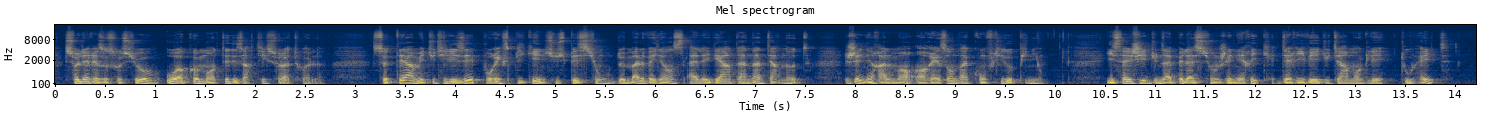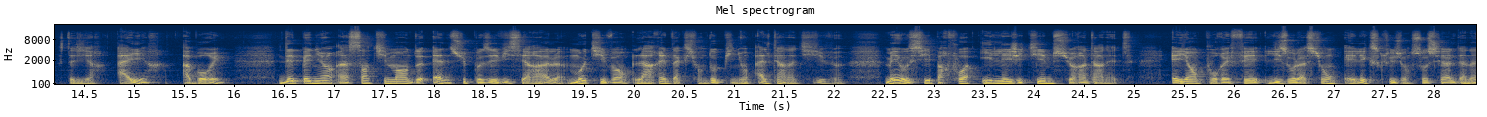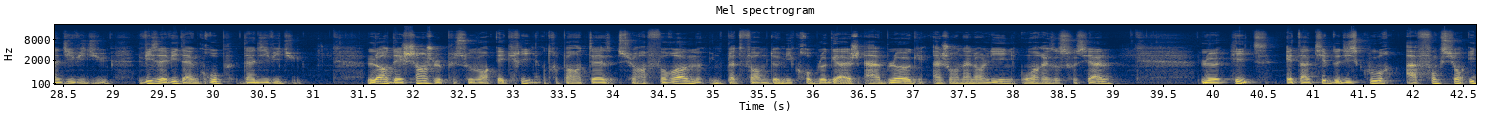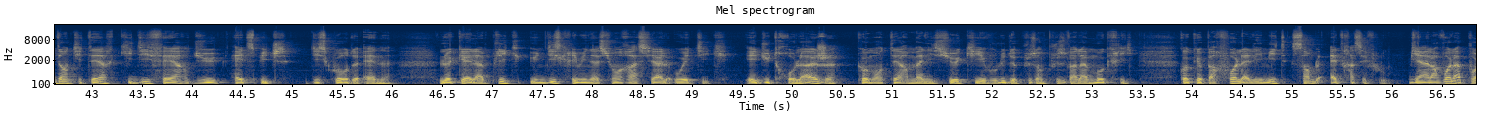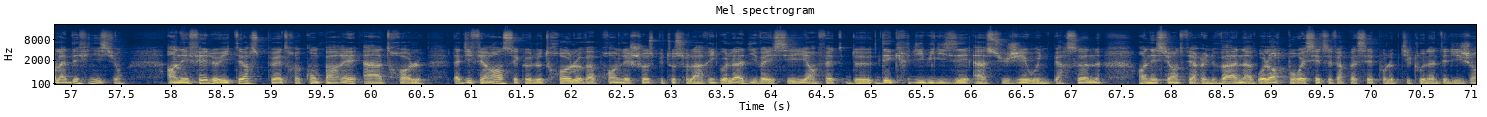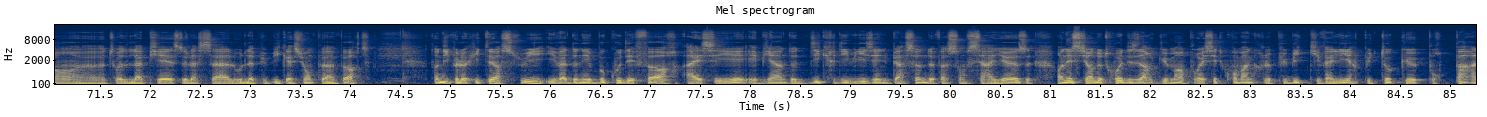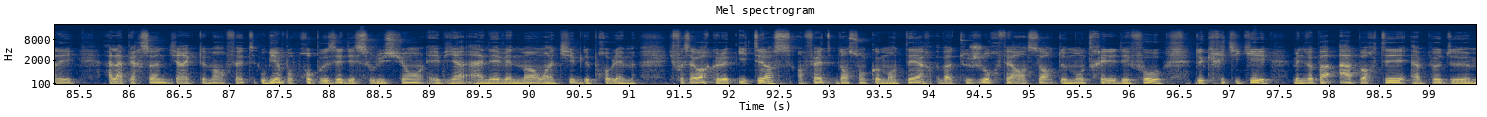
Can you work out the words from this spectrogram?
sur les réseaux sociaux ou à commenter des articles sur la toile. Ce terme est utilisé pour expliquer une suspicion de malveillance à l'égard d'un internaute, généralement en raison d'un conflit d'opinion. Il s'agit d'une appellation générique dérivée du terme anglais to hate, c'est-à-dire haïr, abhorrer, dépeignant un sentiment de haine supposé viscéral motivant la rédaction d'opinions alternatives, mais aussi parfois illégitimes sur Internet, ayant pour effet l'isolation et l'exclusion sociale d'un individu vis-à-vis d'un groupe d'individus. Lors d'échanges le plus souvent écrits, entre parenthèses sur un forum, une plateforme de microblogage, un blog, un journal en ligne ou un réseau social, le hit est un type de discours à fonction identitaire qui diffère du hate speech, discours de haine, lequel implique une discrimination raciale ou éthique, et du trollage, commentaire malicieux qui évolue de plus en plus vers la moquerie, quoique parfois la limite semble être assez floue. Bien alors voilà pour la définition. En effet, le haters peut être comparé à un troll. La différence c'est que le troll va prendre les choses plutôt sur la rigolade, il va essayer en fait de décrédibiliser un sujet ou une personne en essayant de faire une vanne, ou alors pour essayer de se faire passer pour le petit clown intelligent, euh, toi de la pièce, de la salle ou de la publication, peu importe. Tandis que le haters, lui, il va donner beaucoup d'efforts à essayer eh bien, de décrédibiliser une personne de façon sérieuse, en essayant de trouver des arguments pour essayer de convaincre le public qui va lire plutôt que pour parler à la personne directement en fait, ou bien pour proposer des solutions eh bien, à un événement ou un type de problème. Il faut savoir que le haters, en fait, dans son commentaire, va toujours faire en sorte de montrer les défauts, de critiquer, mais ne va pas apporter un peu de,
